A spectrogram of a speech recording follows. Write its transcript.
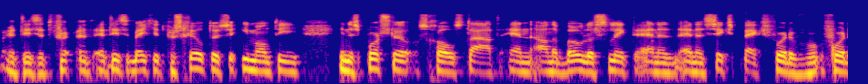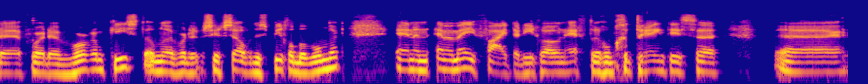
het, is het, ver- het, het is een beetje het verschil tussen iemand die in de sportschool staat en aan de bolen slikt en een, en een sixpack voor de, vo- voor, de, voor de worm kiest, om voor zichzelf in de spiegel bewondert. En een MMA-fighter die gewoon echt erop getraind is eh, eh,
